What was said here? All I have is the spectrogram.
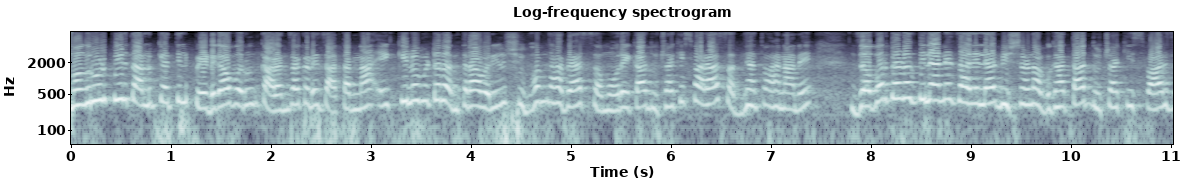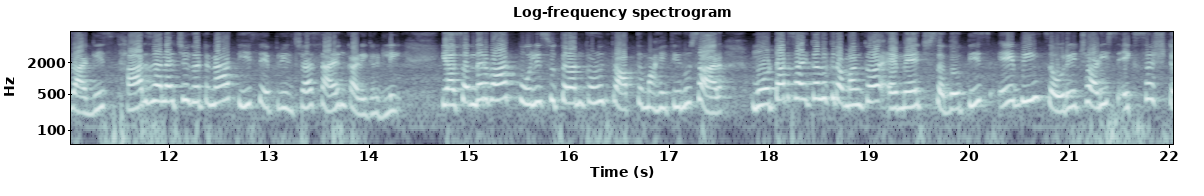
मंगरुळपीर तालुक्यातील पेडगाववरून कारंजाकडे जाताना एक किलोमीटर अंतरावरील शुभम धाब्यासमोर एका दुचाकीस्वारास अज्ञात वाहनाने जबरधडक दिल्याने झालेल्या भीषण अपघातात दुचाकीस्वार जागीच ठार झाल्याची घटना तीस एप्रिलच्या सायंकाळी घडली. या संदर्भात पोलीस सूत्रांकडून प्राप्त माहितीनुसार मोटारसायकल क्रमांक एम एच सदोतीस ए बी चौवेचाळीस एकसष्ट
